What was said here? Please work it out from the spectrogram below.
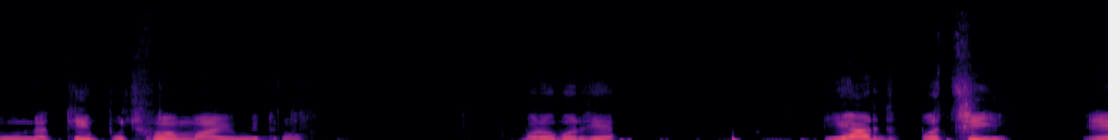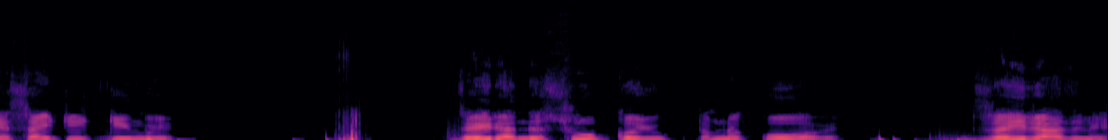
શું નથી પૂછવામાં આવ્યું મિત્રો? બરાબર છે? ત્યાર પછી એસઆઈટી ટીમે જયરાજને શું કહ્યું? તમને કહો હવે. જયરાજને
